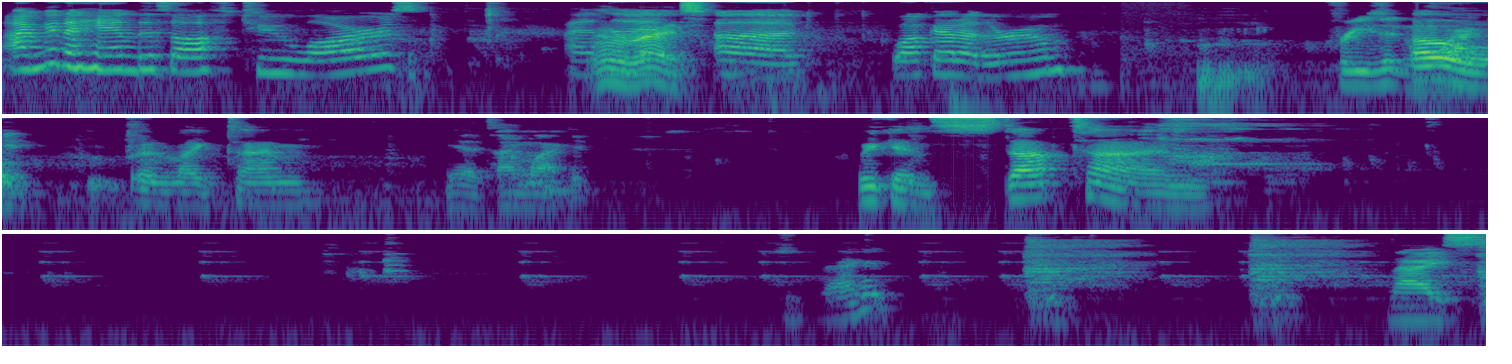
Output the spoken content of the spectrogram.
I'm gonna hand this off to Lars. And All then, right. uh, walk out of the room. Freeze it and Oh. whack it. And like time, Yeah, time whack it. we can stop time. Just whack it. Nice.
